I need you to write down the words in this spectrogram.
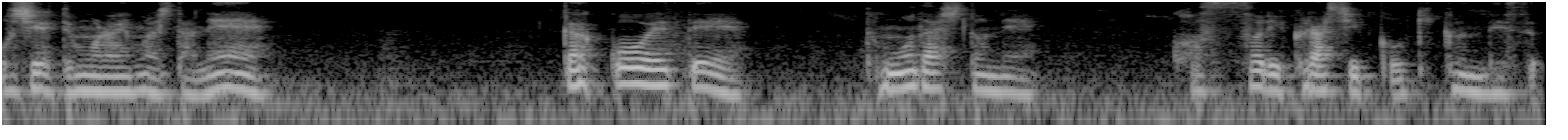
教えてもらいましたね。学校を得て友達とねこっそりクラシックを聴くんです。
